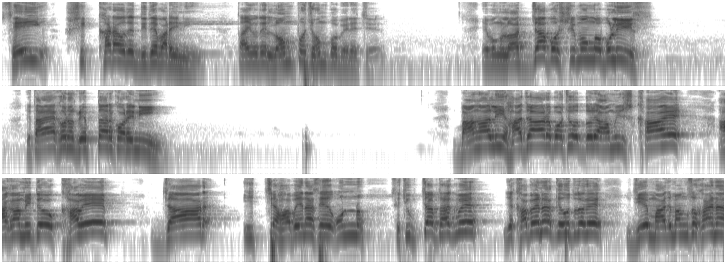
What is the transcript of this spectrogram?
সেই শিক্ষাটা ওদের দিতে পারিনি। তাই ওদের লম্পঝম্প বেড়েছে। এবং লজ্জা পশ্চিমবঙ্গ পুলিশ, যে তারা এখনও গ্রেপ্তার করেনি। বাঙালি হাজার বছর ধরে আমিষ খায়, আগামীতেও খাবে, যার ইচ্ছা হবে না সে অন্য, সে চুপচাপ থাকবে, যে খাবে না, কেউ তো তাকে যে মাছ মাংস খায় না,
